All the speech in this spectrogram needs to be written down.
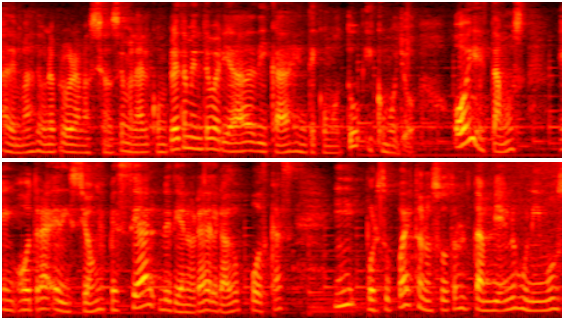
además de una programación semanal completamente variada dedicada a gente como tú y como yo. Hoy estamos en otra edición especial de Dianora Delgado Podcast y por supuesto nosotros también nos unimos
